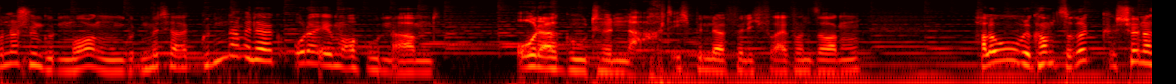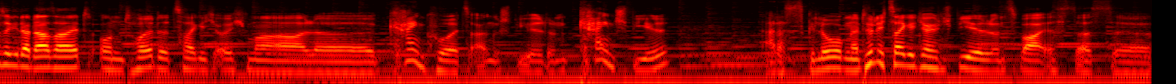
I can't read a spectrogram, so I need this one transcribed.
wunderschönen guten Morgen, guten Mittag, guten Nachmittag oder eben auch guten Abend. Oder gute Nacht. Ich bin da völlig frei von Sorgen. Hallo, willkommen zurück. Schön, dass ihr wieder da seid. Und heute zeige ich euch mal äh, kein Kurz angespielt und kein Spiel. Ah, das ist gelogen. Natürlich zeige ich euch ein Spiel. Und zwar ist das äh,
